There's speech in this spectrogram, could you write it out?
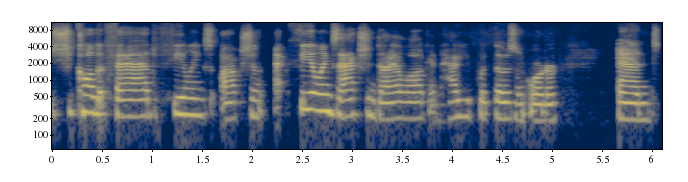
she called it FAD, feelings, action, feelings, action, dialogue, and how you put those in order. And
